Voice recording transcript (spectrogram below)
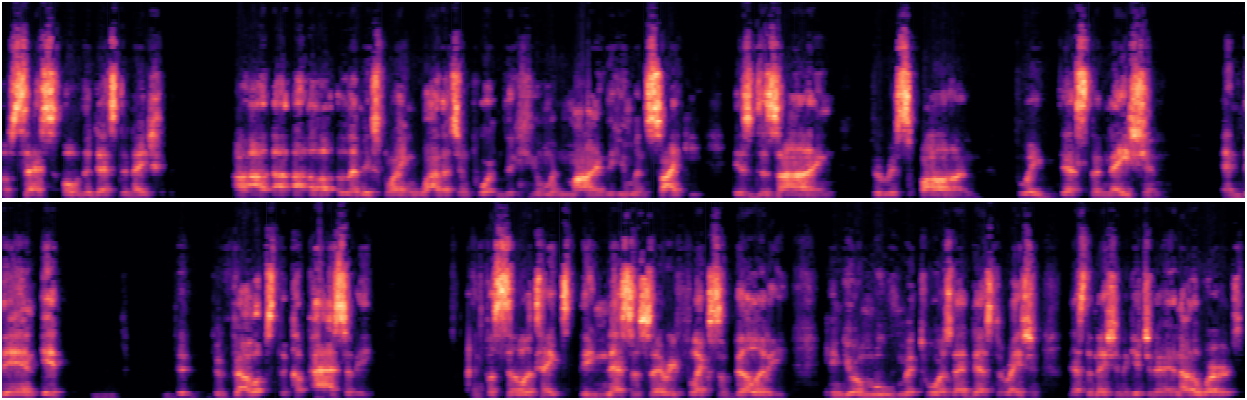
Obsess over the destination. Uh, uh, uh, let me explain why that's important. The human mind, the human psyche, is designed to respond to a destination, and then it develops the capacity and facilitates the necessary flexibility in your movement towards that destination destination to get you there. In other words,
